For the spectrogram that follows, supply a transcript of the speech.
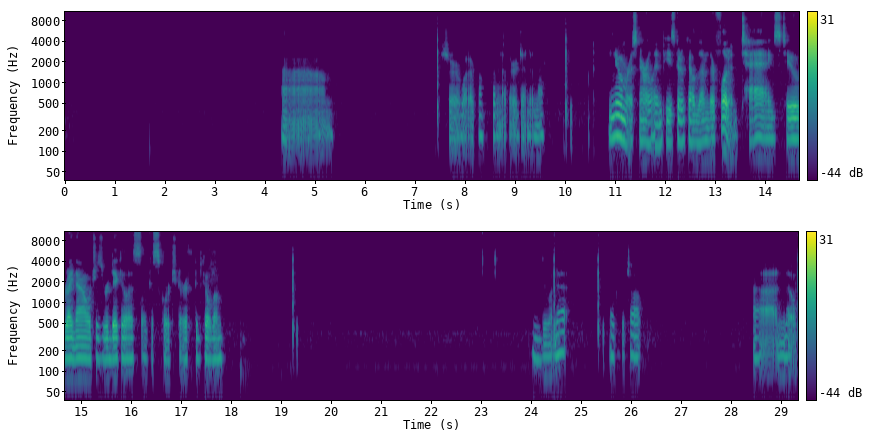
Sure, whatever. Put another agenda in there. Numerous neural EMPs could have killed them. They're floating tags too right now, which is ridiculous. Like a scorched earth could kill them. doing that. Look at the top. Uh, no.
